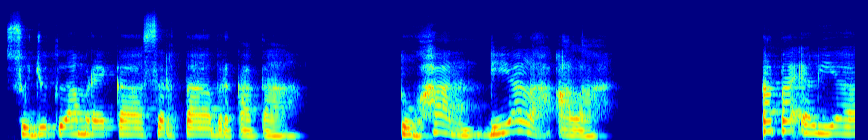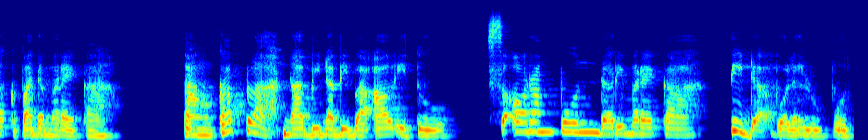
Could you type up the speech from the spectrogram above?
sujudlah mereka serta berkata, Tuhan, dialah Allah. Kata Elia kepada mereka, tangkaplah nabi-nabi Baal itu, seorang pun dari mereka tidak boleh luput.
